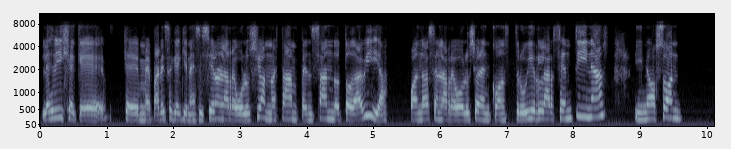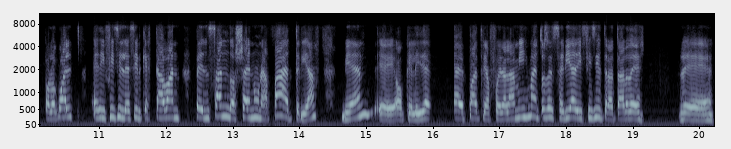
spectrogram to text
les dije que, que me parece que quienes hicieron la revolución no estaban pensando todavía cuando hacen la revolución en construir la Argentina y no son por lo cual es difícil decir que estaban pensando ya en una patria, ¿bien? Eh, o que la idea de patria fuera la misma, entonces sería difícil tratar de,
